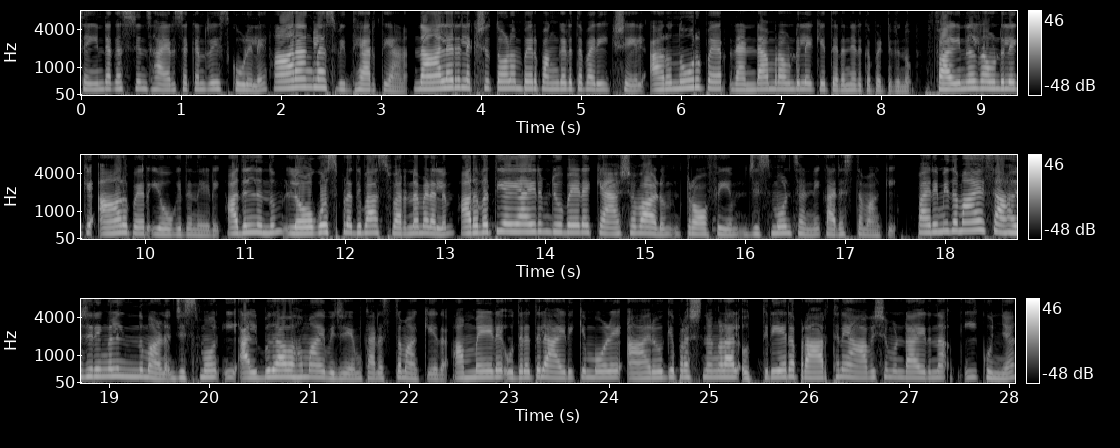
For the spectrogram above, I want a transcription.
saint Augustine's higher secondary സ്കൂളിലെ ആറാം ക്ലാസ് വിദ്യാർത്ഥിയാണ്. നാലര ലക്ഷത്തോളം പേർ പങ്കെടുത്ത പരീക്ഷയിൽ അറുന്നൂറ് പേർ രണ്ടാം റൗണ്ടിലേക്ക് തിരഞ്ഞെടുക്കപ്പെട്ടിരുന്നു. ഫൈനൽ റൗണ്ടിലേക്ക് ആറു പേർ യോഗ്യത നേടി. അതിൽ നിന്നും ലോഗോസ് പ്രതിഭ സ്വർണ മെഡലും അറുപത്തി രൂപയുടെ ക്യാഷ് അവാർഡും ട്രോഫിയും ജിസ്മോൻ സണ്ണി കരസ്ഥമാക്കി. പരിമിതമായ സാഹചര്യങ്ങളിൽ നിന്നുമാണ് ജിസ്മോൻ ഈ അത്ഭുതാവഹമായ വിജയം കരസ്ഥമാക്കിയത്. അമ്മയുടെ ഉദരത്തിലായിരിക്കുമ്പോഴേ ആരോഗ്യ പ്രശ്നങ്ങളാൽ ഒത്തിരിയേറെ പ്രാർത്ഥന ആവശ്യമുണ്ടായിരുന്ന ഈ കുഞ്ഞ്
